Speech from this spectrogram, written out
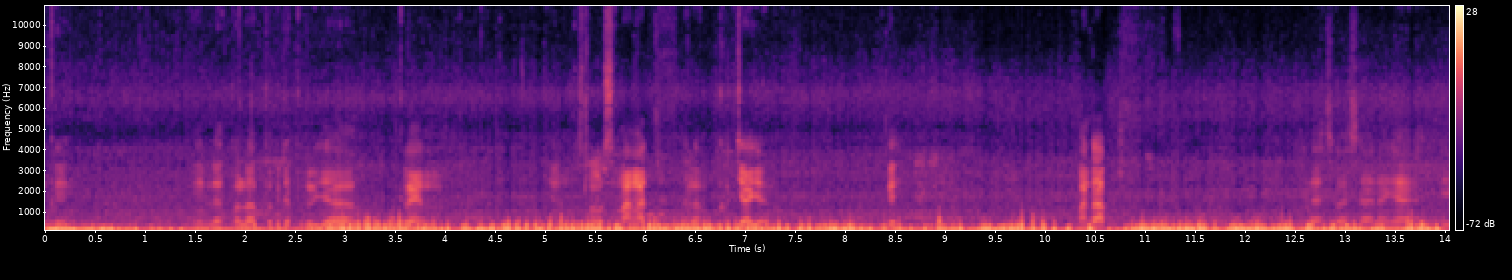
Oke. Inilah para pekerja-pekerja keren yang selalu semangat dalam kerjanya oke. Mantap. Nah suasananya di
